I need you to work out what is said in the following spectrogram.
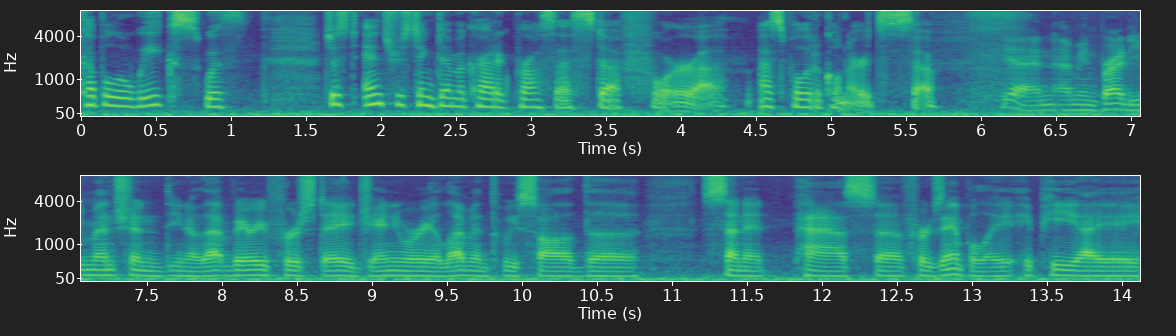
couple of weeks with just interesting democratic process stuff for uh, us political nerds. So. Yeah, and I mean, Brad, you mentioned, you know, that very first day, January 11th, we saw the Senate pass, uh, for example, a, a PEIA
